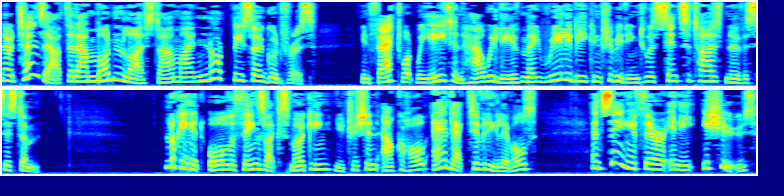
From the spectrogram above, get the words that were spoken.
Now it turns out that our modern lifestyle might not be so good for us. In fact, what we eat and how we live may really be contributing to a sensitized nervous system. Looking at all the things like smoking, nutrition, alcohol and activity levels, and seeing if there are any issues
